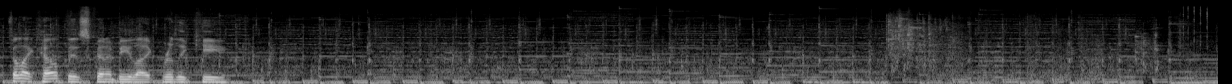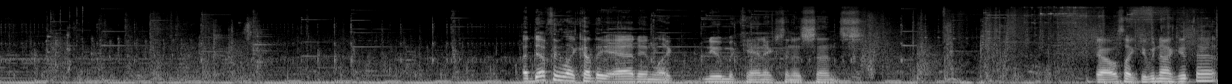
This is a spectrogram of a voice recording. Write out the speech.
I feel like health is gonna be like really key. I definitely like how they add in like new mechanics in a sense. Yeah, I was like, did we not get that?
